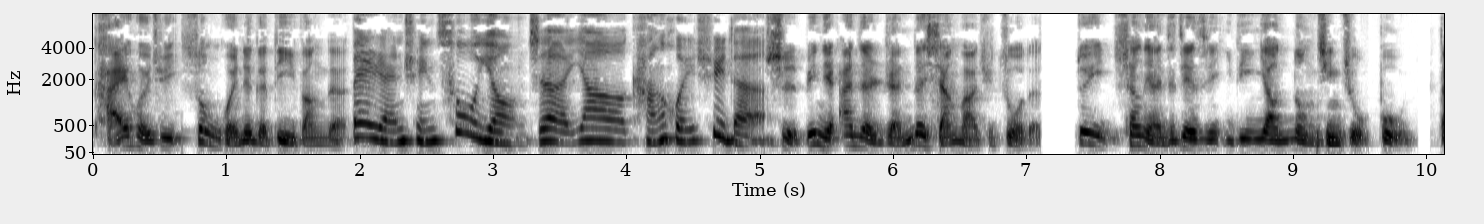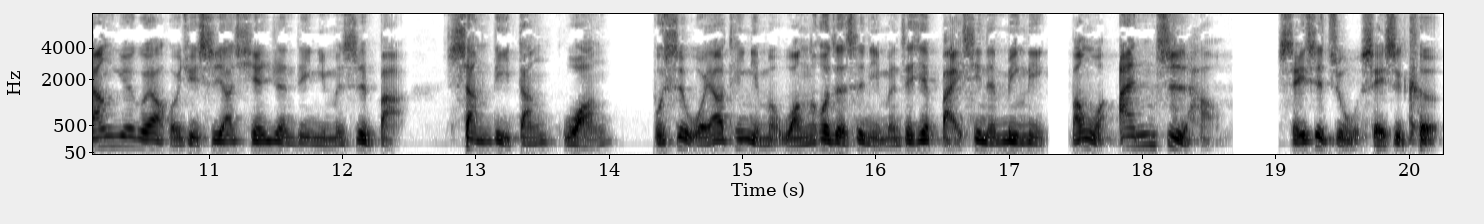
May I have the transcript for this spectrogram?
抬回去送回那个地方的，被人群簇拥着要扛回去的，是，并且按照人的想法去做的。对上帝这件事情一定要弄清楚，不，当约柜要回去，是要先认定你们是把上帝当王，不是我要听你们王或者是你们这些百姓的命令，帮我安置好谁是主，谁是客。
